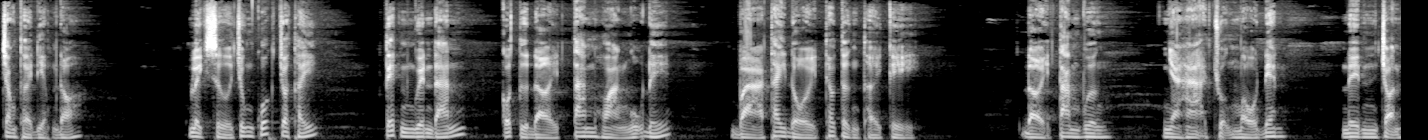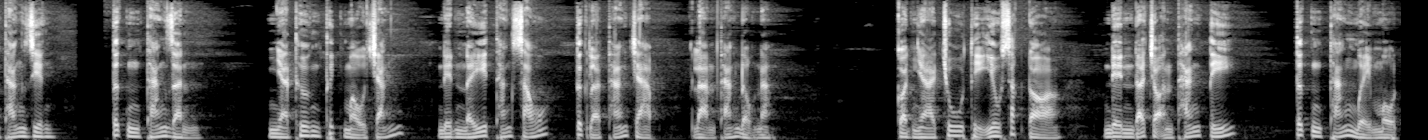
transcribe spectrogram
trong thời điểm đó. Lịch sử Trung Quốc cho thấy Tết Nguyên Đán có từ đời Tam Hoàng Ngũ Đế và thay đổi theo từng thời kỳ. Đời Tam Vương, nhà Hạ chuộng màu đen nên chọn tháng riêng, tức tháng dần. Nhà Thương thích màu trắng nên lấy tháng 6 tức là tháng Chạp làm tháng đầu năm còn nhà Chu thì yêu sắc đỏ nên đã chọn tháng Tý, tức tháng 11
